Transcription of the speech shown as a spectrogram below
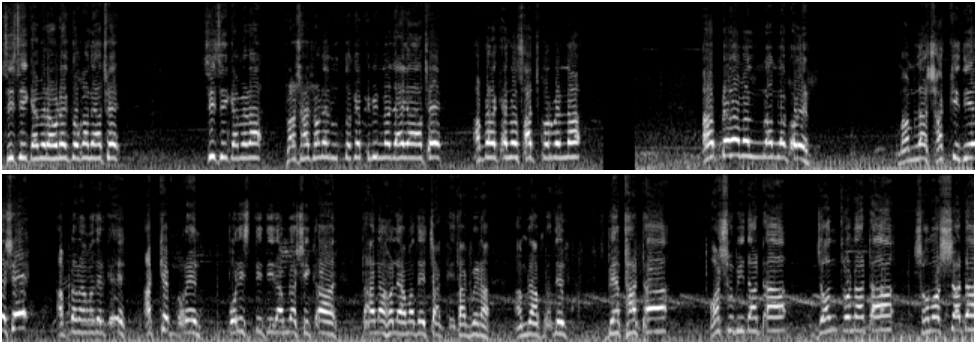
সিসি ক্যামেরা অনেক দোকানে আছে। সিসি ক্যামেরা প্রশাসনের উদ্যোগে বিভিন্ন জায়গায় আছে। আপনারা কেন সার্চ করবেন না? আপনারা মাম- মামলা করেন। মামলা সাক্ষী দিয়ে এসে আপনারা আমাদেরকে আক্ষেপ করেন, পরিস্থিতির আমরা শিকার, তা না হলে আমাদের চাকরি থাকবে না। আমরা আপনাদের ব্যথাটা, অসুবিধাটা, যন্ত্রণাটা, সমস্যাটা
